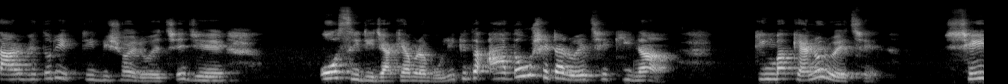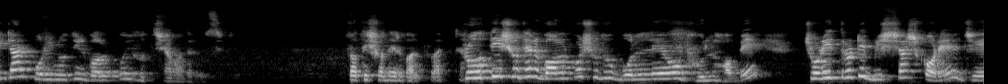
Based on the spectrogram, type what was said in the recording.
তার ভেতরে একটি বিষয় রয়েছে যে ওসিডি যাকে আমরা বলি কিন্তু আদৌ সেটা রয়েছে কি না কিংবা কেন রয়েছে সেইটার পরিণতির গল্পই হচ্ছে আমাদের ওসিডি প্রতিশোধের গল্প একটা। প্রতিশোধের গল্প শুধু বললেও ভুল হবে। চরিত্রটি বিশ্বাস করে যে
